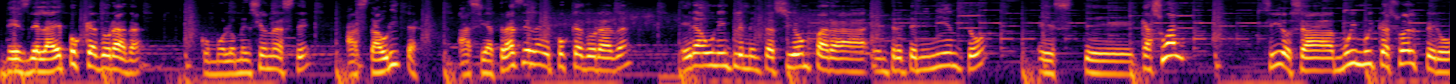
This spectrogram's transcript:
desde la época dorada, como lo mencionaste, hasta ahorita. Hacia atrás de la época dorada era una implementación para entretenimiento este, casual. Sí, o sea, muy, muy casual, pero,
